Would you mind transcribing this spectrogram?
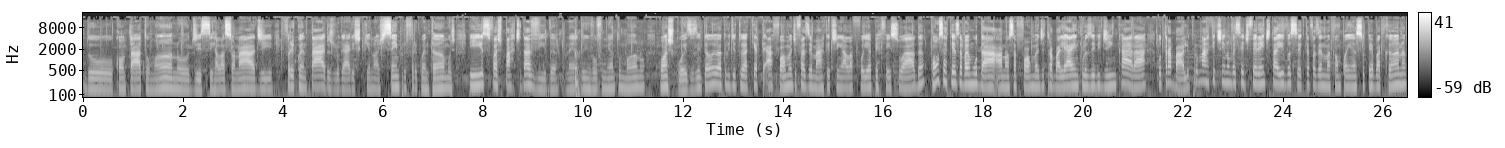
do contato humano, de se relacionar, de frequentar os lugares que nós sempre frequentamos e isso faz parte da vida, né? Do envolvimento humano com as coisas. Então eu acredito que até a forma de fazer marketing ela foi aperfeiçoada. Com certeza vai mudar a nossa forma de trabalhar, inclusive de encarar o trabalho. Para o marketing não vai ser diferente. Tá aí você que está fazendo uma campanha super bacana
